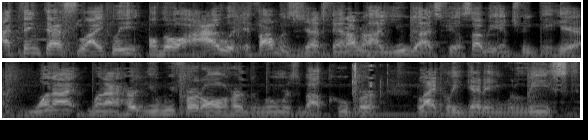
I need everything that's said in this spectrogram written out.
I think that's likely. Although I would, if I was a Jets fan, I don't know how you guys feel, so I'd be intrigued to hear. When I when I heard you, we've heard all heard the rumors about Cooper likely getting released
